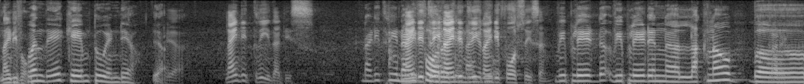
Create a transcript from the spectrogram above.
94. When they came to India. Yeah. Yeah. 93, that is. 93, 93, 94. 93, 94 season. We played. We played in uh, Lucknow, uh,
